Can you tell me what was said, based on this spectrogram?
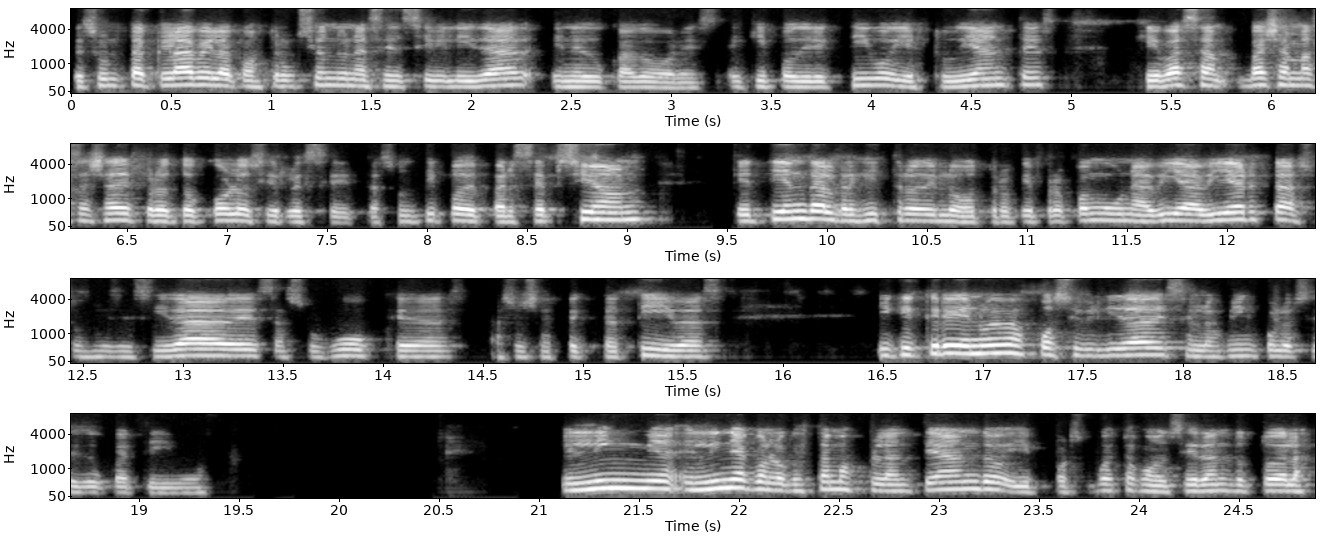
Resulta clave la construcción de una sensibilidad en educadores, equipo directivo y estudiantes que vaya más allá de protocolos y recetas, un tipo de percepción que tienda al registro del otro, que proponga una vía abierta a sus necesidades, a sus búsquedas, a sus expectativas, y que cree nuevas posibilidades en los vínculos educativos. En línea, con lo que estamos planteando, y por supuesto considerando todas las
